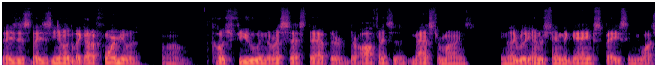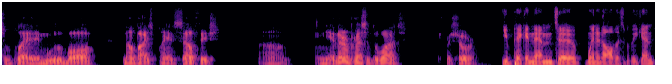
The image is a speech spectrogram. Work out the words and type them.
they just they just you know they got a formula. Um, Coach Few and the rest of that staff, they're they're offensive masterminds. You know, they really understand the game space, and you watch them play. They move the ball. Nobody's playing selfish. Um, and yeah, they're impressive to watch for sure. You picking them to win it all this weekend?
